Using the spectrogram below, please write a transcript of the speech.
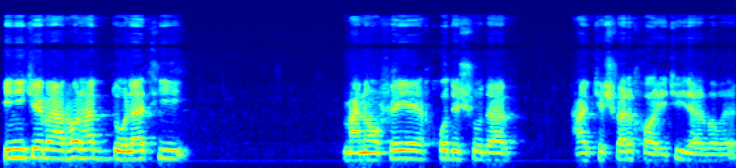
اینی که به هر حال هر دولتی منافع خودش رو در هر کشور خارجی در واقع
